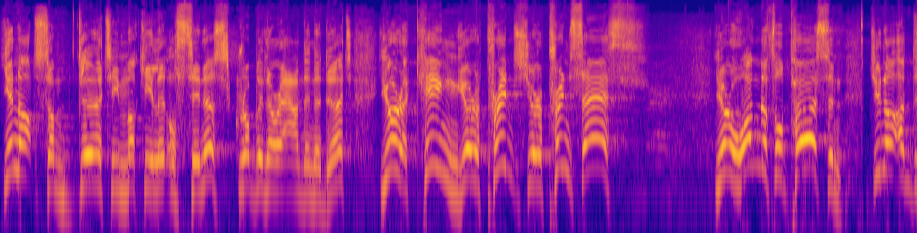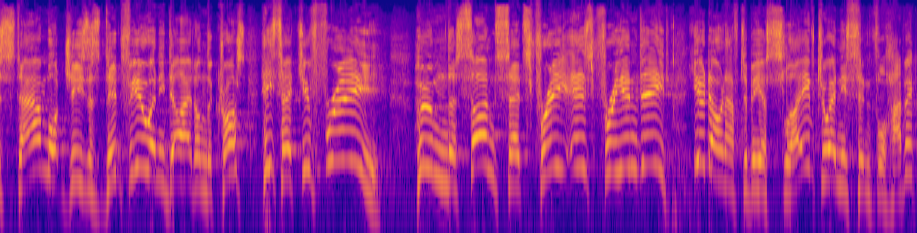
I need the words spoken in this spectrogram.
You're not some dirty, mucky little sinner scrubbling around in the dirt. You're a king. You're a prince. You're a princess. You're a wonderful person. Do you not understand what Jesus did for you when he died on the cross? He set you free. Whom the Son sets free is free indeed. You don't have to be a slave to any sinful habit.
